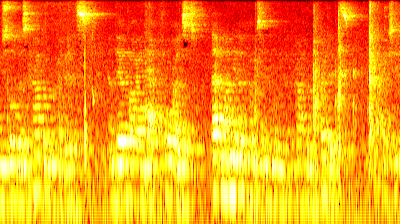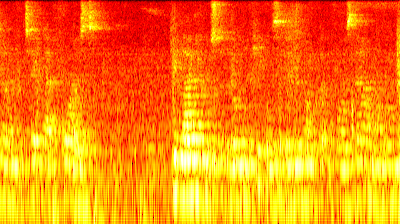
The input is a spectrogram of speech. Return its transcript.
being sold as carbon credits, and thereby that forest, that money that comes in from the carbon credits, are actually going to protect that forest, give livelihoods to the local people so they do not cut the forest down, and will be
